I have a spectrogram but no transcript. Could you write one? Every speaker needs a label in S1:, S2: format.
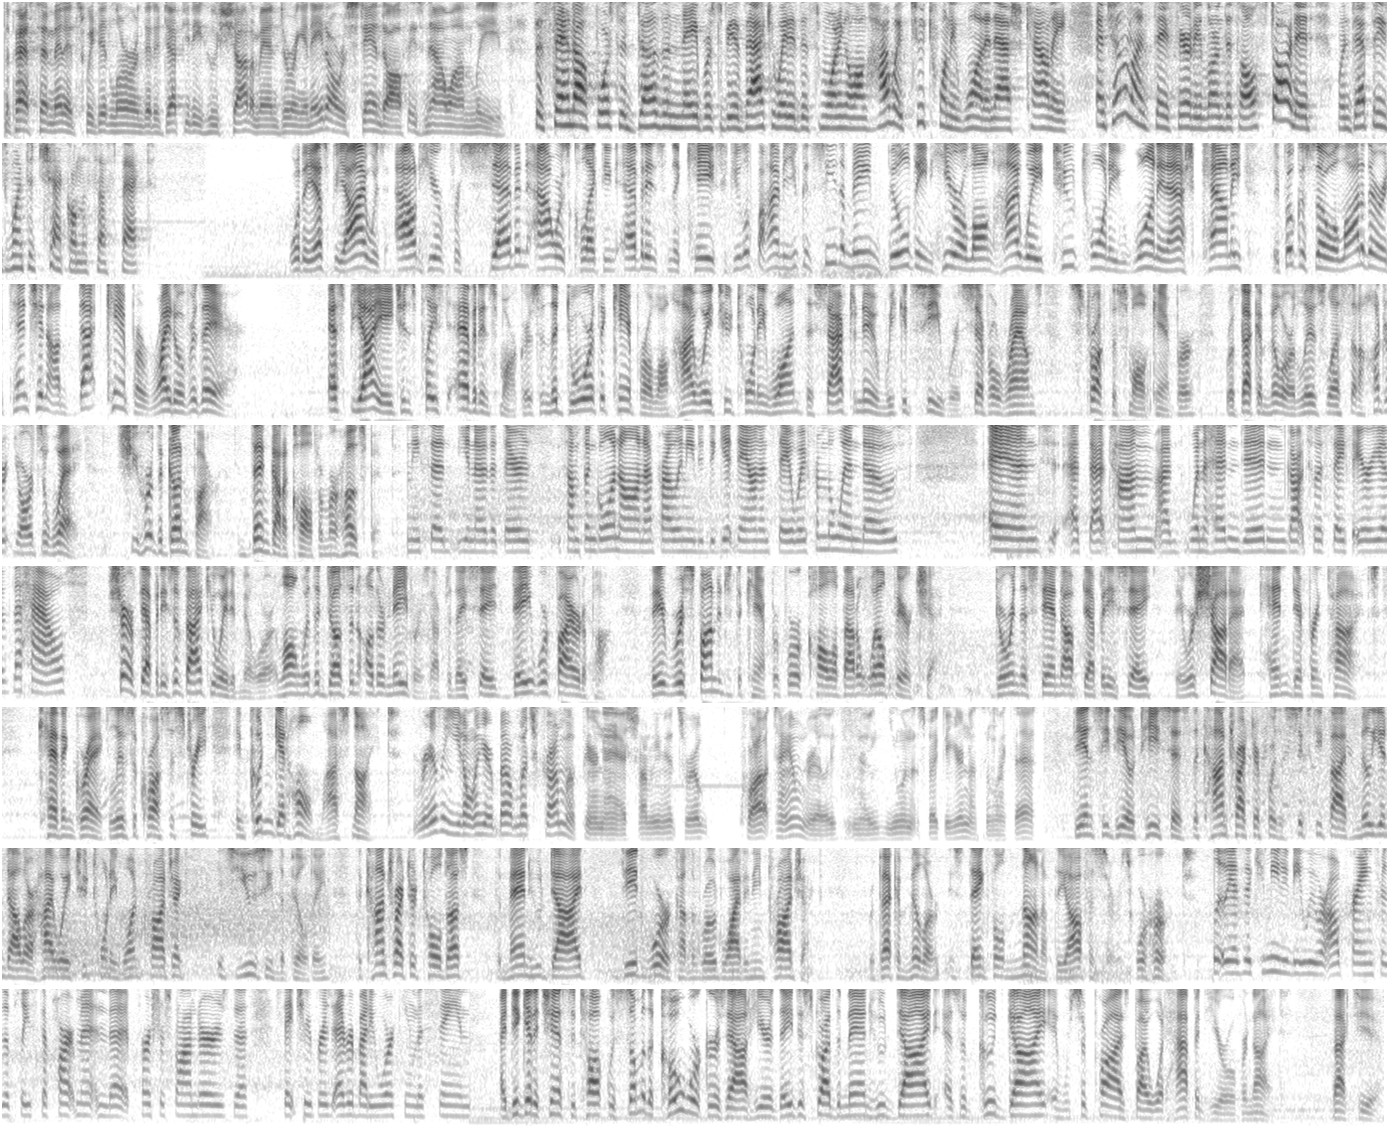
S1: The past 10 minutes, we did learn that a deputy who shot a man during an eight hour standoff is now on leave.
S2: The standoff forced a dozen neighbors to be evacuated this morning along Highway 221 in Ashe County. And Channel 9's Dave Faherty learned this all started when deputies went to check on the suspect.
S3: Well, the SBI was out here for seven hours collecting evidence in the case. If you look behind me, you can see the main building here along Highway 221 in Ashe County. They focused, though, a lot of their attention on that camper right over there. SBI agents placed evidence markers in the door of the camper along Highway 221. This afternoon, we could see where several rounds struck the small camper. Rebecca Miller lives less than 100 yards away. She heard the gunfire and then got a call from her husband.
S4: And he said, you know, that there's something going on. I probably needed to get down and stay away from the windows. And at that time, I went ahead and did and got to a safe area of the house.
S3: Sheriff deputies evacuated Miller along with a dozen other neighbors after they say they were fired upon. They responded to the camper for a call about a welfare check. During the standoff, deputies say they were shot at 10 different times. Kevin Gregg lives across the street and couldn't get home last night.
S5: Really, you don't hear about much crime up here in Ashe. I mean, it's a real quiet town, really. You know, you wouldn't expect to hear nothing like that.
S3: The NCDOT says the contractor for the $65 million Highway 221 project is using the building. The contractor told us the man who died did work on the road widening project. Rebecca Miller is thankful none of the officers were hurt.
S4: As a community, we were all praying for the police department and the first responders, the state troopers, everybody working the scene.
S3: I did get a chance to talk with some of the co-workers out here. They described the man who died as a good guy and were surprised by what happened here overnight. Back to you.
